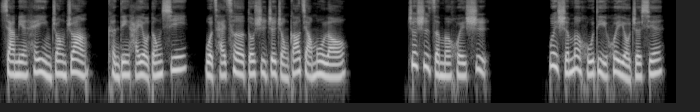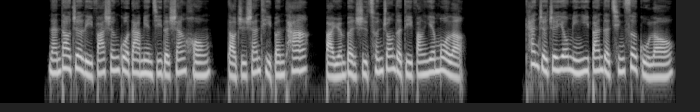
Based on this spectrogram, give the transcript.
下面黑影幢幢，肯定还有东西。我猜测都是这种高脚木楼。这是怎么回事？为什么湖底会有这些？难道这里发生过大面积的山洪，导致山体崩塌，把原本是村庄的地方淹没了？看着这幽冥一般的青色古楼，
